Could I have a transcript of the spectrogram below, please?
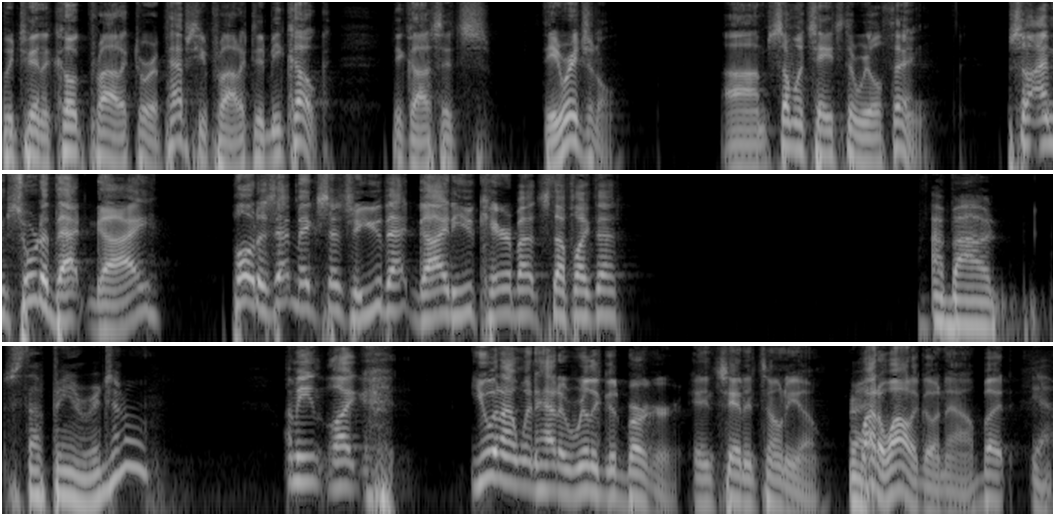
between a Coke product or a Pepsi product, it'd be Coke because it's the original. Um, some would say it's the real thing. So I'm sort of that guy. Paul, does that make sense? Are you that guy? Do you care about stuff like that? About stuff being original? I mean, like you and I went and had a really good burger in San Antonio Right. quite a while ago now. But Yeah.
